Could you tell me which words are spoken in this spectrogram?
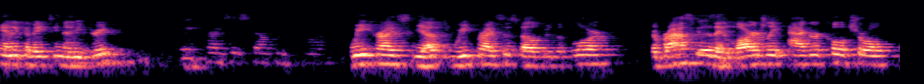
Panic of 1893? Wheat prices fell through the floor. Wheat price, yep, wheat prices fell through the floor. Nebraska is a largely agricultural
